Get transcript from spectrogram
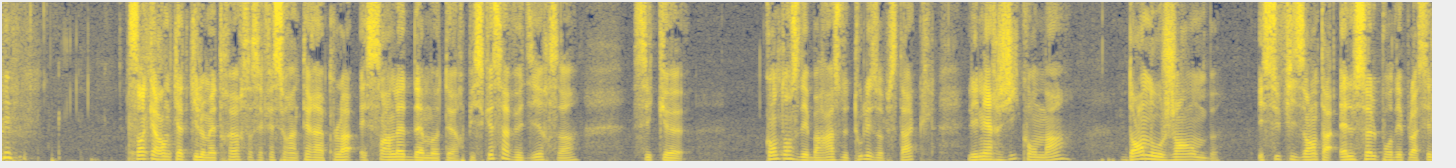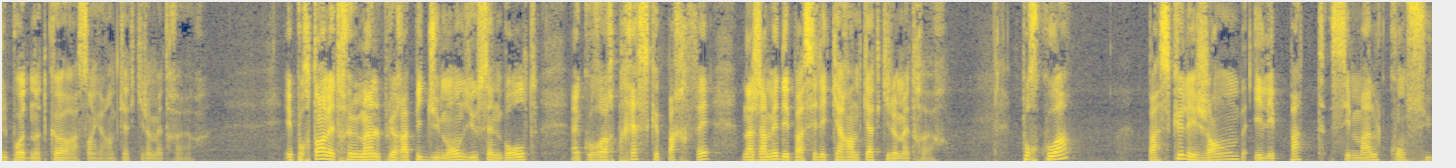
144 km/h, ça s'est fait sur un terrain plat et sans l'aide d'un moteur. Puis ce que ça veut dire, ça, c'est que quand on se débarrasse de tous les obstacles, l'énergie qu'on a dans nos jambes est suffisante à elle seule pour déplacer le poids de notre corps à 144 km/h. Et pourtant, l'être humain le plus rapide du monde, Usain Bolt, un coureur presque parfait, n'a jamais dépassé les 44 km/h. Pourquoi? Parce que les jambes et les pattes, c'est mal conçu.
